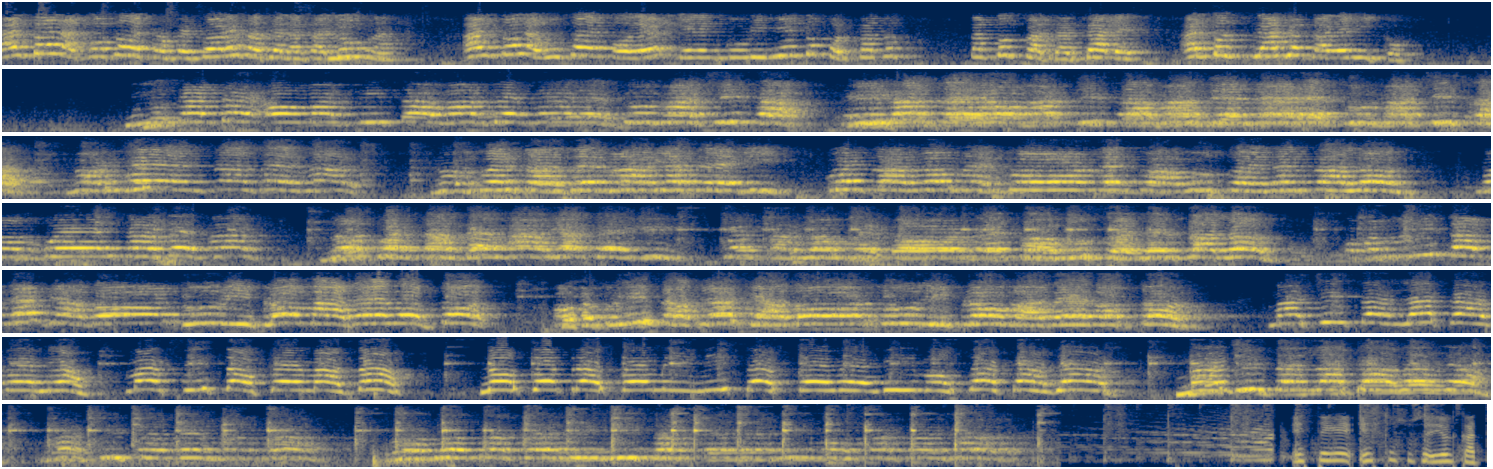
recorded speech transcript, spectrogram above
Alto al acoso de profesores hacia las alumnas. Alto al abuso de poder y el encubrimiento por patos pactos patriarcales, alto el plagio académico. Militante o marxista, bien eres un machista. Militante o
